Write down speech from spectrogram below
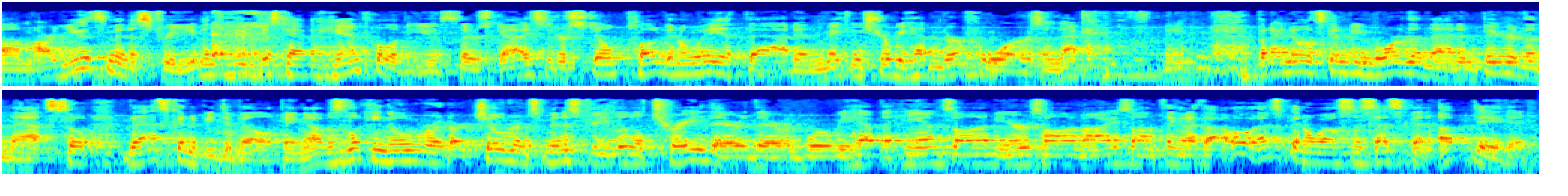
Um, our youth ministry, even though we just have a handful of youth, there's guys that are still plugging away at that and making sure we have Nerf wars and that kind of thing. But I know it's going to be more than that and bigger than that. So that's going to be developing. I was looking over at our children's ministry little tray there, there where we have the hands on, ears on, eyes eyes on thing, and I thought, oh, that's been a while since that's been updated.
